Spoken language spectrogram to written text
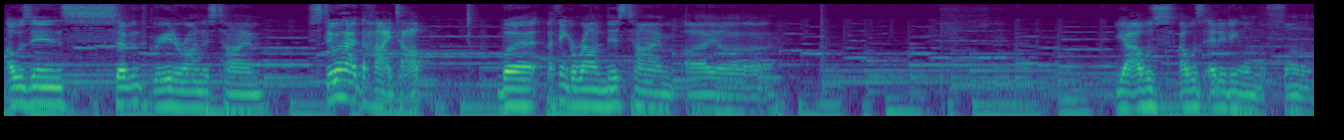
I was in seventh grade around this time. Still had the high top, but I think around this time I. Uh, yeah i was i was editing on the phone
